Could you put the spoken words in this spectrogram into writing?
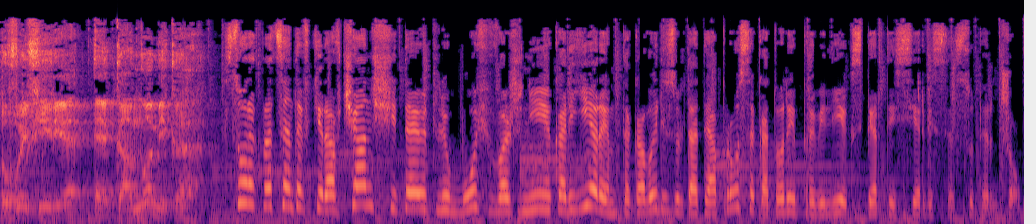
В эфире «Экономика». 40% кировчан считают любовь важнее карьеры. Таковы результаты опроса, которые провели эксперты сервиса SuperJob.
